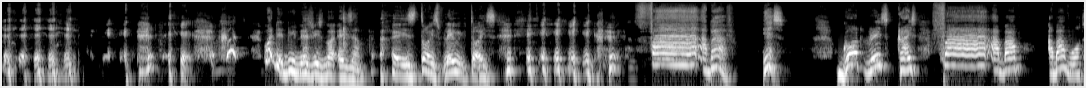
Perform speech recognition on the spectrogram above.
what, what they do in nursery is not exam. It's toys, play with toys. far above. Yes. God raised Christ far above, above what?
